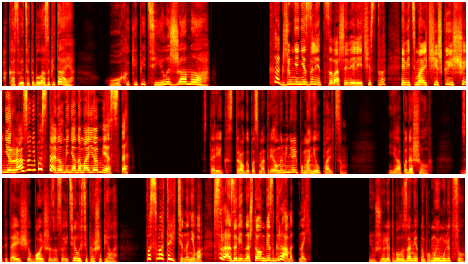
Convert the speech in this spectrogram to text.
Оказывается, это была запятая. Ох, и кипятилась же она. «Как же мне не злиться, Ваше Величество? Ведь мальчишка еще ни разу не поставил меня на мое место!» Старик строго посмотрел на меня и поманил пальцем. Я подошел. Запятая еще больше засуетилась и прошипела. «Посмотрите на него! Сразу видно, что он безграмотный!» Неужели это было заметно по моему лицу?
